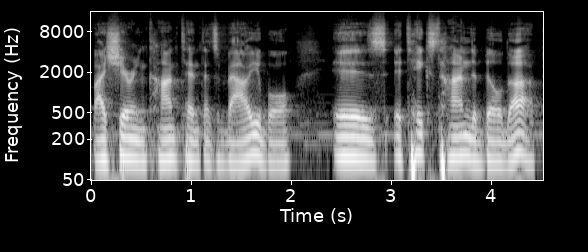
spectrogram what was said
by sharing content that's valuable, is it takes time to build up,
